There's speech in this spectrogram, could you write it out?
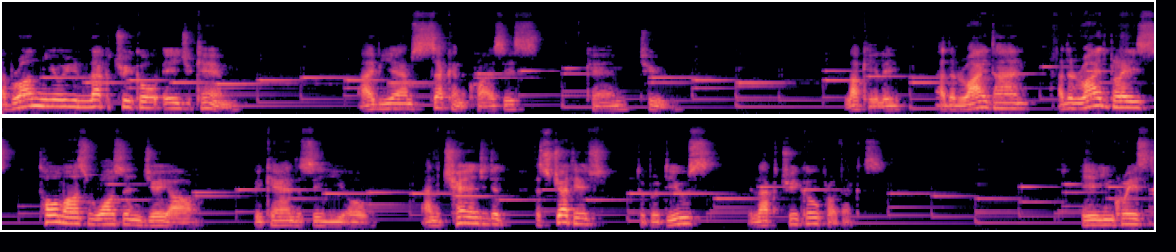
a brand new electrical age came. IBM's second crisis came too. Luckily, at the right time, at the right place, Thomas Watson Jr. became the CEO and changed the, strategy to produce electrical products. He increased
